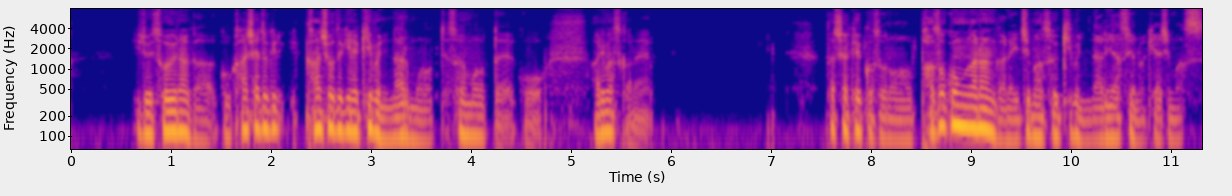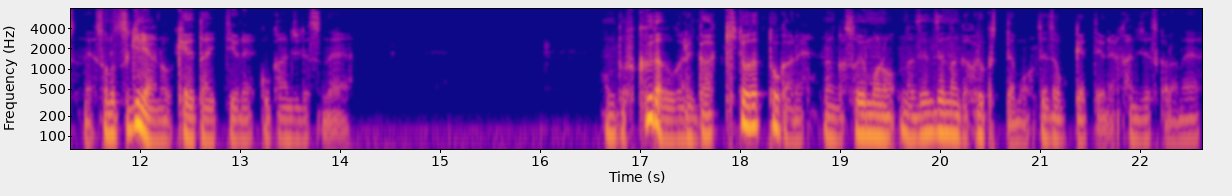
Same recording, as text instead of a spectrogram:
う、非常にそういうなんか、こう感謝的、感傷的な気分になるものって、そういうものって、こう、ありますかね？確か結構その、パソコンがなんかね、一番そういう気分になりやすいような気がします。ね、その次にあの、携帯っていうね、こう感じですね。ほんと服だとかね、楽器ととかね、なんかそういうもの、な全然なんか古くっても全然 OK っていうね、感じですからね。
